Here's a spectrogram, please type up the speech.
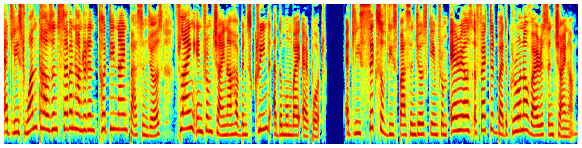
At least 1,739 passengers flying in from China have been screened at the Mumbai airport. At least six of these passengers came from areas affected by the coronavirus in China.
